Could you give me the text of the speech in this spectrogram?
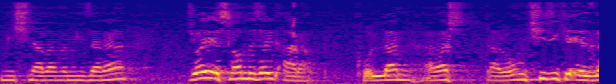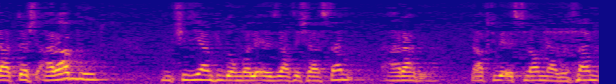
میشنوم و می‌زنم جای اسلام بذارید عرب. کلا همش در اون چیزی که عزت داشت عرب بود. اون چیزی هم که دنبال عزتش هستن عربی. رفتی به اسلام نداره من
